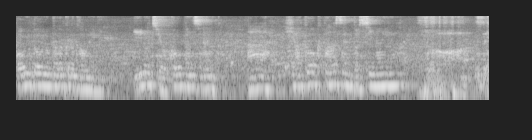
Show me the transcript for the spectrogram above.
本当の科学の代わりに命を交換しないのか。ああ100億パーセントしないよ。すげ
